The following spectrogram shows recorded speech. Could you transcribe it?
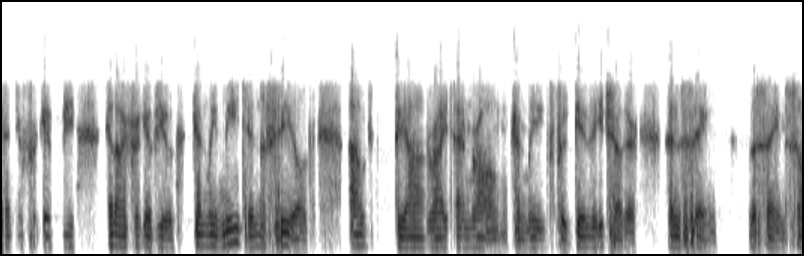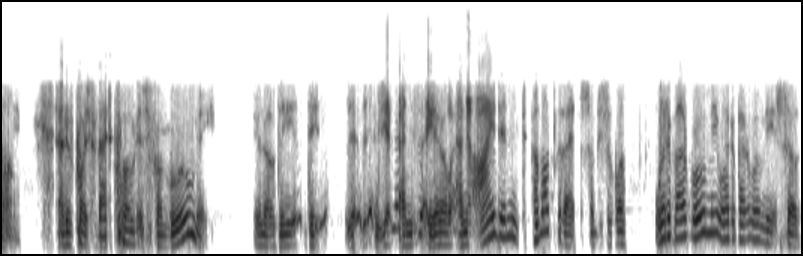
Can you forgive me? Can I forgive you? Can we meet in the field out beyond right and wrong? Can we forgive each other and sing the same song? And of course, that quote is from Rumi. You know the the, the and you know, and I didn't come up with that. Somebody said, "Well, what about Rumi? What about Rumi?" So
